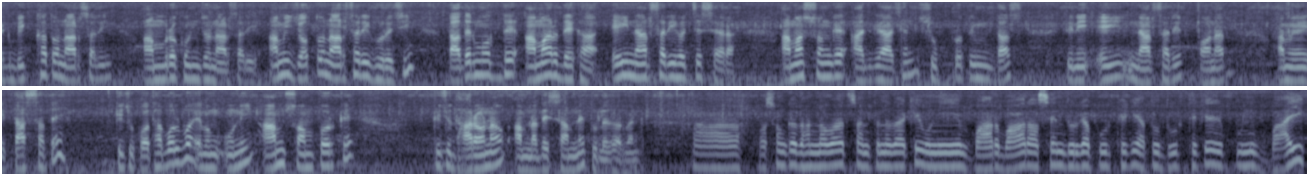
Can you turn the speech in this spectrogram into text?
এক বিখ্যাত নার্সারি, আম্রকুঞ্জ নার্সারি। আমি যত নার্সারি ঘুরেছি, তাদের মধ্যে আমার দেখা এই নার্সারি হচ্ছে সেরা। আমার সঙ্গে আজকে আছেন সুপ্রতিম দাস। তিনি এই নার্সারির অনার আমি তার সাথে কিছু কথা বলব এবং উনি আম সম্পর্কে কিছু ধারণাও আপনাদের সামনে তুলে ধরবেন। অসংখ্য ধন্যবাদ শান্তনুদাকে উনি বারবার আসেন দুর্গাপুর থেকে, এত দূর থেকে। উনি বাইক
